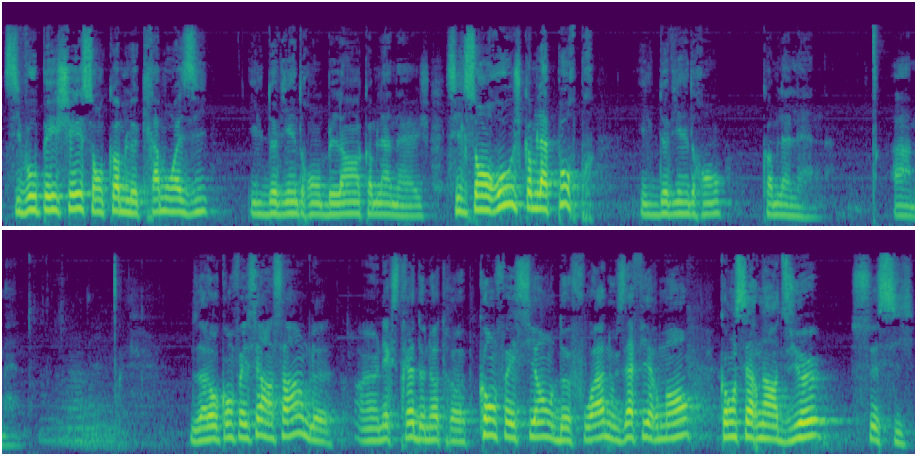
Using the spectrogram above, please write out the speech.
Si vos péchés sont comme le cramoisi, ils deviendront blancs comme la neige. S'ils sont rouges comme la pourpre, ils deviendront comme la laine. Amen. Nous allons confesser ensemble un extrait de notre confession de foi. Nous affirmons concernant Dieu ceci.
